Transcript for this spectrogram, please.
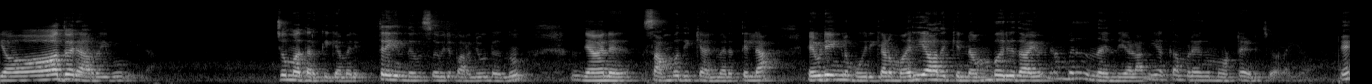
യാതൊരു അറിവുമില്ല ചുമ്മാ തർക്കിക്കാൻ വരും. ഇത്രയും ദിവസം ഇവർ പറഞ്ഞുകൊണ്ട് നിന്നു. ഞാൻ സംവദിക്കാൻ വരത്തില്ല. എവിടെയെങ്കിലും പോയിരിക്കണം. മര്യാദയ്ക്ക് നമ്പർ ഇതായോ? നമ്പർ നിന്ന് എന്ത് ചെയ്യണം നീയൊക്കെ നമ്മളെ അങ്ങ് മുട്ട അടിച്ച് കളയോ ഏ?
